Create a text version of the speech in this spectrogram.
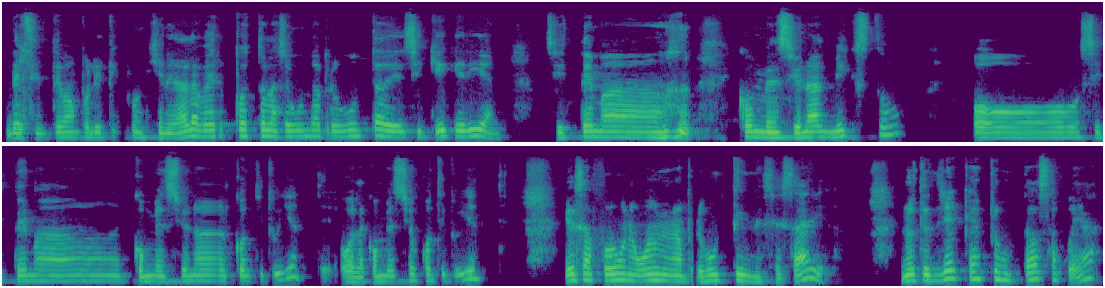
del sistema político en general haber puesto la segunda pregunta de si qué querían, sistema convencional mixto o sistema convencional constituyente o la convención constituyente. Esa fue una, una pregunta innecesaria. No tendría que haber preguntado esa weá.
